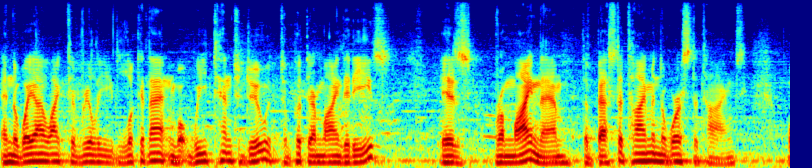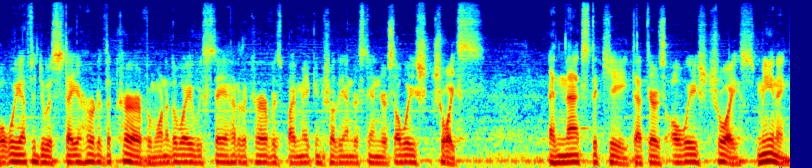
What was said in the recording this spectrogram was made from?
And the way I like to really look at that and what we tend to do to put their mind at ease is remind them the best of time and the worst of times. What we have to do is stay ahead of the curve and one of the way we stay ahead of the curve is by making sure they understand there's always choice. And that's the key, that there's always choice, meaning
